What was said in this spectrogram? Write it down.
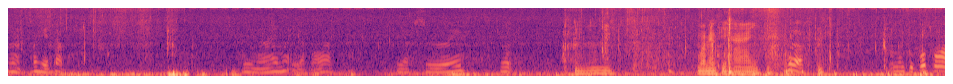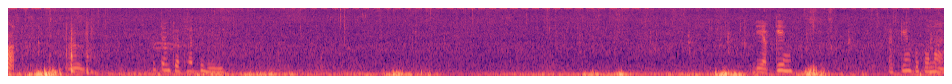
อืมไม่เห็นจับนี่ไงมะเอียบบอกว่าเอียบเสยอืมว่าแม่นสิหายเพื่อมันสิพ่อพ่ออัน จังจะแท้ดีเอียบกิ้งเอียบกิ้งไปคนหน่อย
